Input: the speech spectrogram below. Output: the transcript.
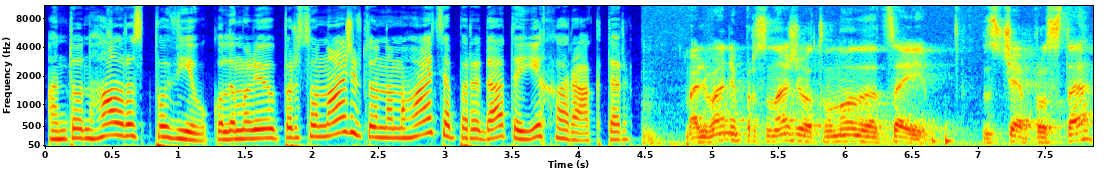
Антон Гал розповів, коли малює персонажів, то намагається передати їх характер. Малювання персонажів, от воно цей ще просте.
